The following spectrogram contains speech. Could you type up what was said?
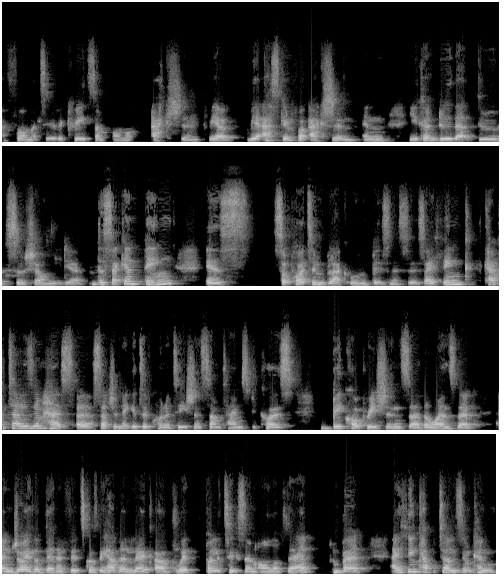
performative. It creates some form of action. We are we are asking for action, and you can do that through social media. The second thing is supporting black-owned businesses. I think capitalism has uh, such a negative connotation sometimes because big corporations are the ones that enjoy the benefits because they have a leg up with politics and all of that. But I think capitalism can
